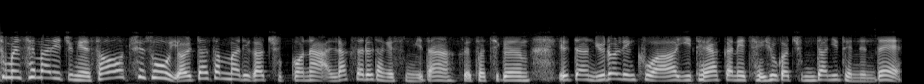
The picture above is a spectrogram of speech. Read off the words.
23마리 중에서 최소 15마리가 죽거나 안락사를 당했습니다. 그래서 지금 일단 뉴럴링크와 이 대학 간의 제휴가 중단이 됐는데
